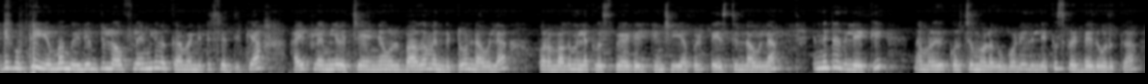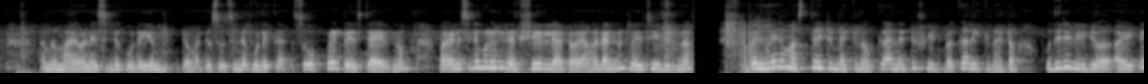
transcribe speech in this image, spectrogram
ഇത് കുക്ക് ചെയ്യുമ്പോൾ മീഡിയം ടു ലോ ഫ്ലെയിമിൽ വെക്കാൻ വേണ്ടിയിട്ട് ശ്രദ്ധിക്കുക. ഹൈ ഫ്ലെയിമിൽ വെച്ച് കഴിഞ്ഞാൽ ഉൾഭാഗം വെന്തിട്ടും ഉണ്ടാവില്ല പുറം ഭാഗം നല്ല ക്രിസ്പി ആയിട്ട് ഇരിക്കുകയും ചെയ്യും അപ്പോൾ ടേസ്റ്റ് ഉണ്ടാവില്ല എന്നിട്ട് ഇതിലേക്ക് നമ്മൾ കുറച്ച് മുളക് പൊടി ഇതിലേക്ക് സ്പ്രെഡ് ചെയ്ത് കൊടുക്കുക. നമ്മൾ മയോണൈസിന്റെ കൂടെയും ടൊമാറ്റോ സോസിന്റെ കൂടെയൊക്കെ സൂപ്പർ ടേസ്റ്റ് ആയിരുന്നു. മയോണൈസിന്റെ കൂടെ ഒരു രക്ഷയില്ല കേട്ടോ ഞങ്ങൾ രണ്ടും ട്രൈ ചെയ്തിരുന്നു. അപ്പോൾ എല്ലാവരും മസ്റ്റായിട്ട് ഉണ്ടാക്കി നോക്കുക. എന്നിട്ട് ഫീഡ്ബാക്ക് അറിയിക്കണം കേട്ടോ പുതിയൊരു വീഡിയോ ആയിട്ട്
